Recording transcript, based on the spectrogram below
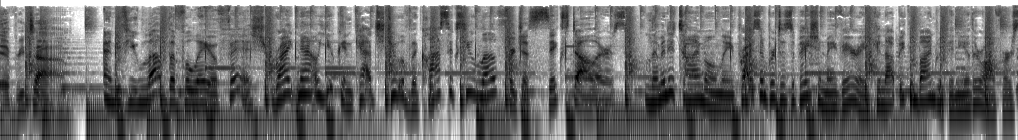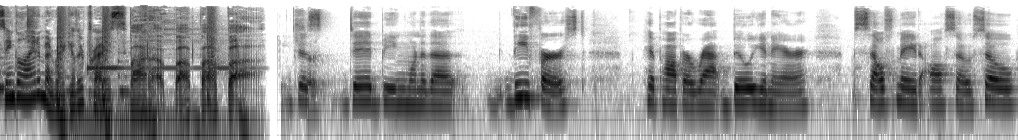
every time. And if you love the filet of fish, right now you can catch two of the classics you love for just $6. Limited time only. Price and participation may vary. Cannot be combined with any other offer. Single item at regular price. Ba da ba ba ba. just did being one of the the first hip hop or rap billionaire, self-made also. So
